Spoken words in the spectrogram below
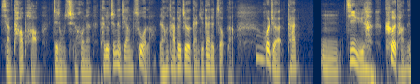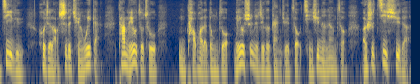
想逃跑这种时候呢，他就真的这样做了，然后他被这个感觉带着走了，或者他嗯基于课堂的纪律或者老师的权威感，他没有做出嗯逃跑的动作，没有顺着这个感觉走，情绪能量走，而是继续的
